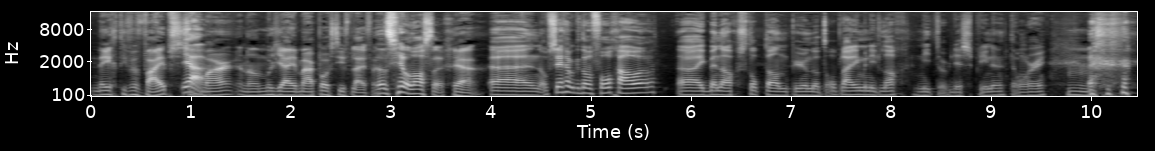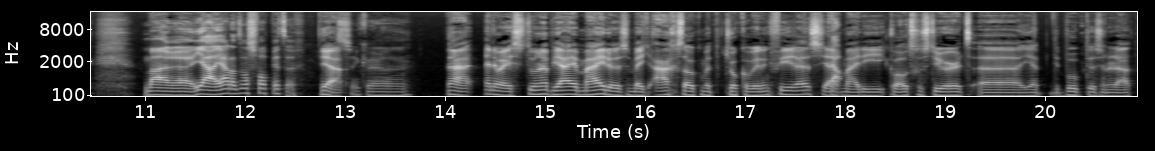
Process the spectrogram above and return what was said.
negatieve vibes, Ja. zeg maar. En dan moet jij maar positief blijven. dat is heel lastig. Ja, En op zich heb ik het dan volgehouden. Eh, ik ben nou gestopt dan puur omdat de opleiding me niet lag. Niet door discipline, don't worry. Hmm. Maar ja, ja, dat was wel pittig. ja. Eh, Nou, anyways, toen heb jij mij dus een beetje aangestoken met het Jocko Willing virus. Jij Ja. hebt mij die quotes gestuurd. eh, je hebt die boek dus inderdaad.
